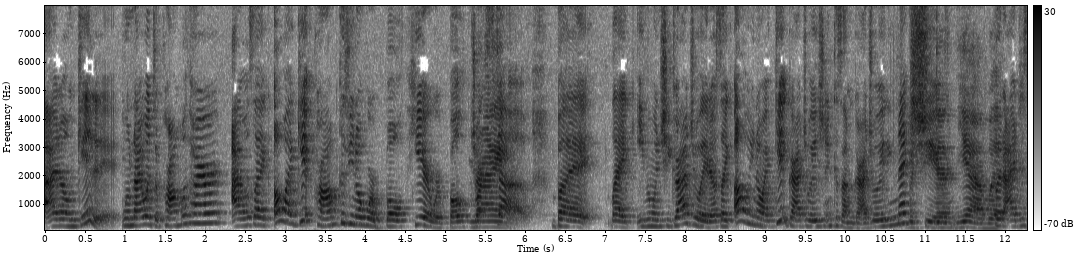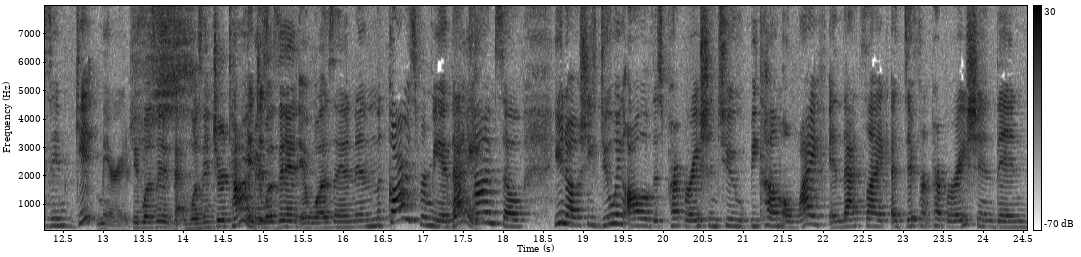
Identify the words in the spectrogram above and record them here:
I don't get it. When I went to prom with her, I was like, oh, I get prom because, you know, we're both here, we're both dressed Right. up. But, like, even when she graduated, I was like, oh, you know, I get graduation because I'm graduating next year. yeah, but, But I just didn't get married. it wasn't, that wasn't your time. It, just- wasn't. it wasn't in the cards for me at that time so you know she's doing all of this preparation to become a wife and that's like a different preparation than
